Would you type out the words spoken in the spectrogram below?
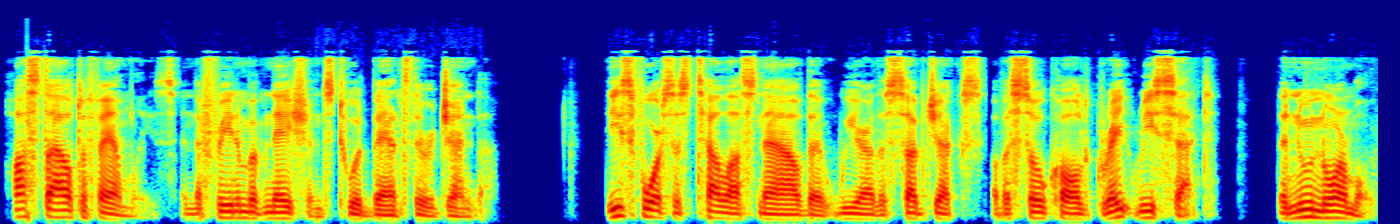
hostile to families and the freedom of nations, to advance their agenda. These forces tell us now that we are the subjects of a so called Great Reset, the new normal,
